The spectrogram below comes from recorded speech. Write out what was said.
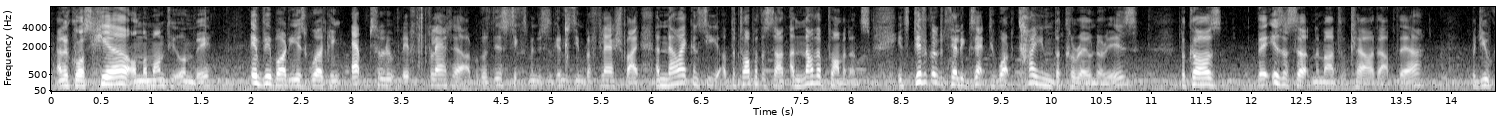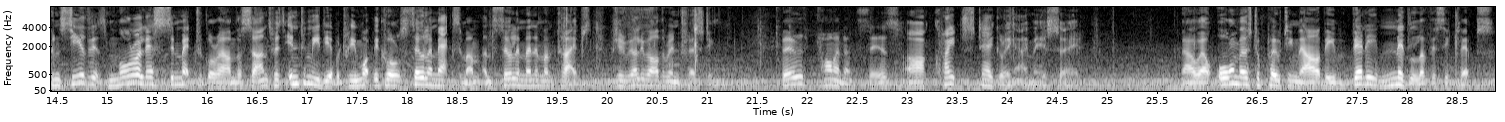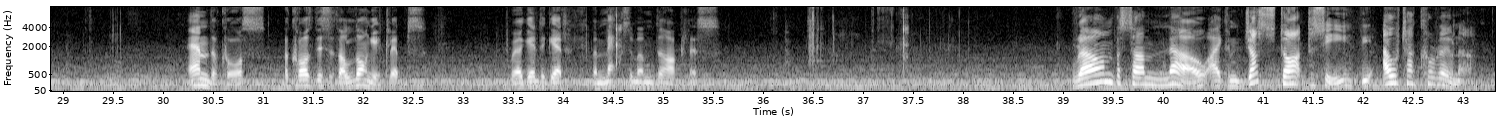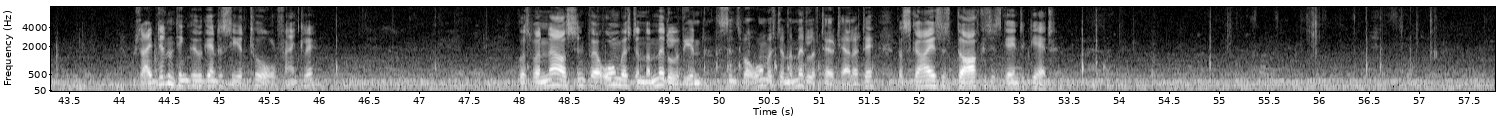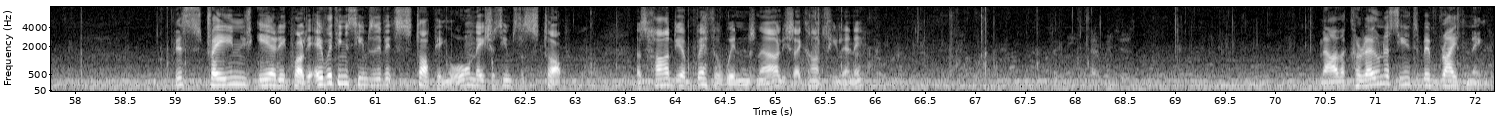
And of course, here on the Monte Umbe, everybody is working absolutely flat out because this six minutes is going to seem to flash by. And now I can see at the top of the sun another prominence. It's difficult to tell exactly what kind the corona is because there is a certain amount of cloud up there, but you can see that it's more or less symmetrical around the sun, so it's intermediate between what we call solar maximum and solar minimum types, which is really rather interesting. Those prominences are quite staggering, I may say. Now, we're almost approaching now the very middle of this eclipse. And, of course, because this is a long eclipse, we're going to get the maximum darkness. Round the sun now, I can just start to see the outer corona, which I didn't think we were going to see at all, frankly. Because we're now, since we're almost in the middle of the, since we're almost in the middle of totality, the sky is as dark as it's going to get. This strange, eerie quality. Everything seems as if it's stopping. All nature seems to stop. There's hardly a breath of wind now, at least I can't feel any. Now the corona seems to be brightening.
